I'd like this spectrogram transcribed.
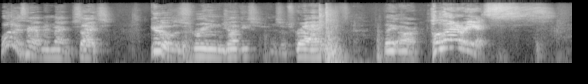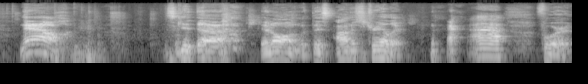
What is happening, Magnusites? Get over the screen, junkies, and subscribe. They are hilarious! Now, let's get uh, it on with this honest trailer for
